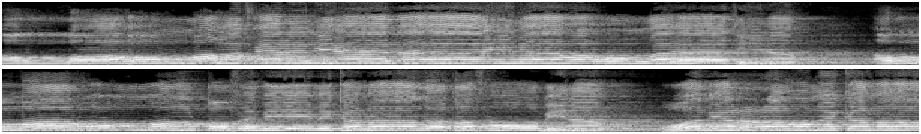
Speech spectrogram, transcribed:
اللهم اغفر لآبائنا وأمهاتنا اللهم الطف بهم كما لطفوا بنا. وبرهم كما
